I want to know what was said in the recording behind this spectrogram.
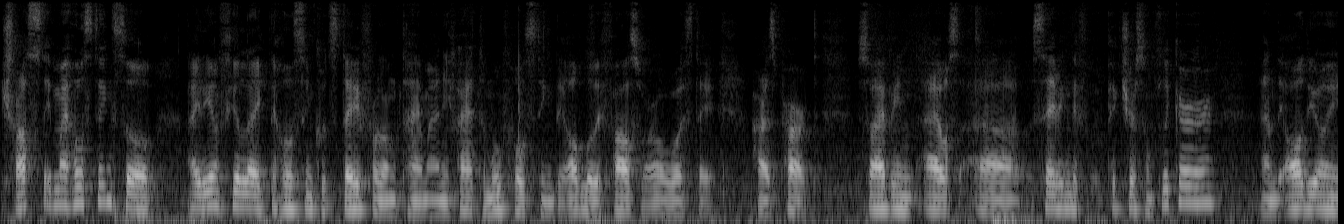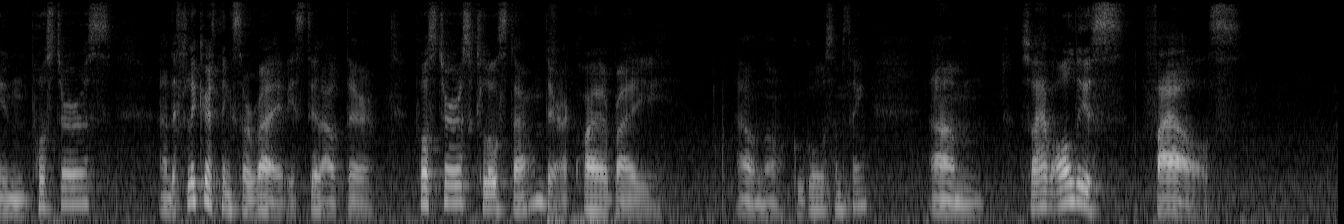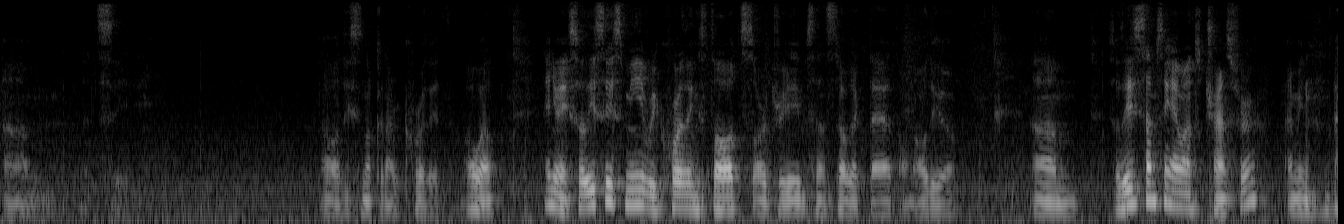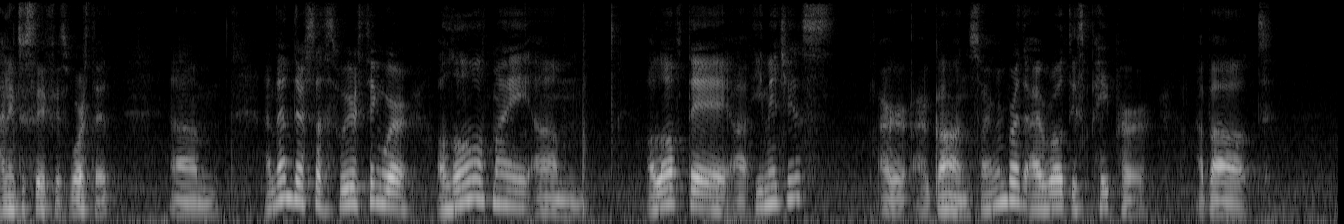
trust in my hosting, so I didn't feel like the hosting could stay for a long time. And if I had to move hosting, the uploaded files were always the hardest part. So I've been I was uh, saving the pictures on Flickr and the audio in Posterous, and the Flickr thing survived. It's still out there. Posterous closed down. They're acquired by I don't know Google or something. Um, so I have all these files. Um, let's see. Oh, this is not gonna record it. Oh well. Anyway, so this is me recording thoughts or dreams and stuff like that on audio. Um, so this is something I want to transfer. I mean, I need to see if it's worth it. Um, and then there's this weird thing where a lot of my, um, a lot of the uh, images are, are gone. So I remember that I wrote this paper about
